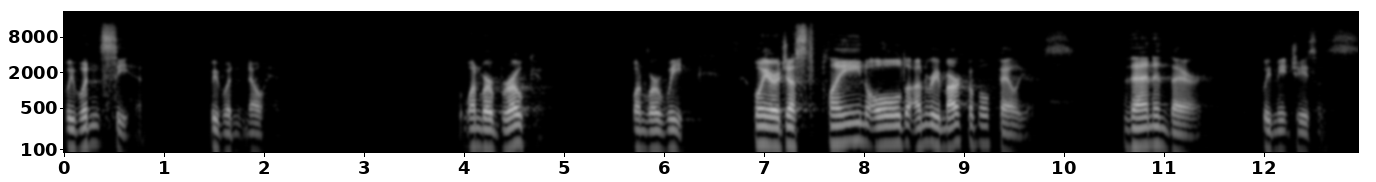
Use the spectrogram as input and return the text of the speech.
we wouldn't see him. We wouldn't know him. But when we're broken, when we're weak, when we are just plain old, unremarkable failures, then and there we meet Jesus.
